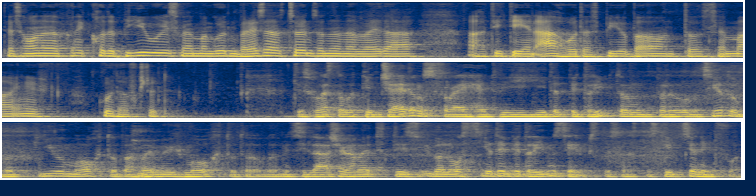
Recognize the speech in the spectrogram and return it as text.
dass einer nicht gerade Bio ist, weil man einen guten Preis auszahlen, sondern weil er auch die DNA hat als Biobauer und da sind wir eigentlich gut aufgestellt. Das heißt aber, die Entscheidungsfreiheit, wie jeder Betrieb dann produziert, ob er Bio macht, ob er Heumilch macht oder ob er mit Silage arbeitet, das überlasst ihr den Betrieben selbst. Das heißt, das gibt es ja nicht vor.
